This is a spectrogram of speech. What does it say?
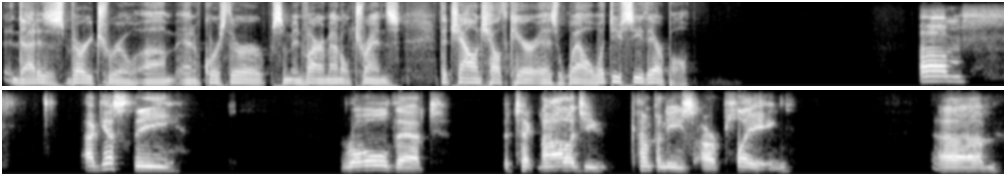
That is very true. Um, and of course, there are some environmental trends that challenge healthcare as well. What do you see there, Paul? Um, I guess the role that the technology companies are playing um,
